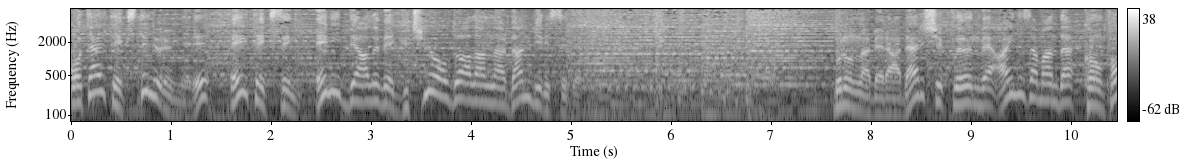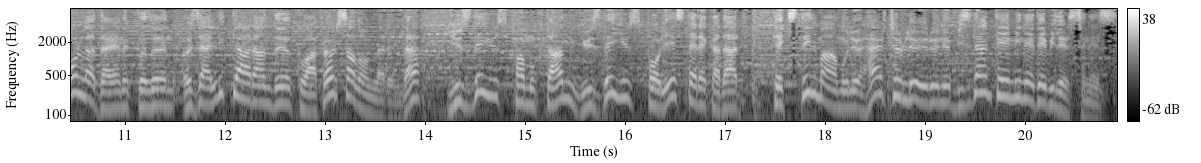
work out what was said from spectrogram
Otel tekstil ürünleri Evtex'in en iddialı ve güçlü olduğu alanlardan birisidir. Bununla beraber şıklığın ve aynı zamanda konforla dayanıklılığın özellikle arandığı kuaför salonlarında %100 pamuktan %100 polyestere kadar tekstil mamulü her türlü ürünü bizden temin edebilirsiniz.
